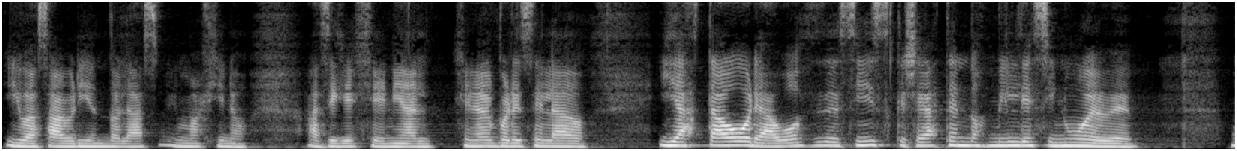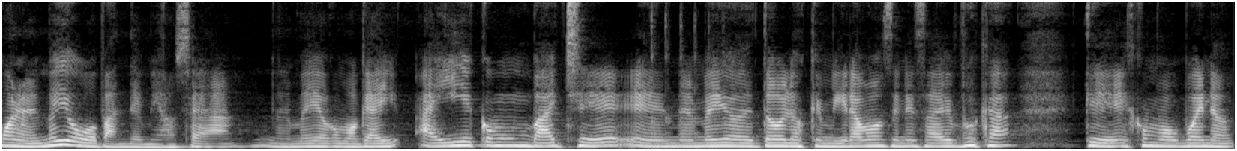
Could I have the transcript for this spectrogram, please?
y vas abriéndolas, imagino. Así que genial, genial por ese lado. Y hasta ahora, vos decís que llegaste en 2019. Bueno, en el medio hubo pandemia, o sea, en el medio como que hay ahí como un bache en el medio de todos los que emigramos en esa época, que es como, bueno,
